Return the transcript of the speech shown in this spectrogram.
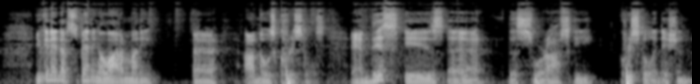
you can end up spending a lot of money uh, on those crystals. And this is uh, the Swarovski Crystal Edition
